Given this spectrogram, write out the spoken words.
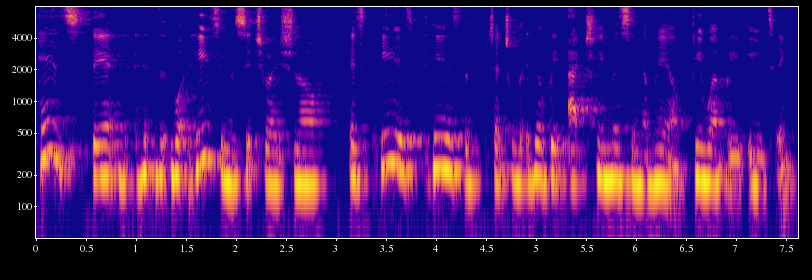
his the what he's in the situation of is he is he is the potential that he'll be actually missing a meal. He won't be eating.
